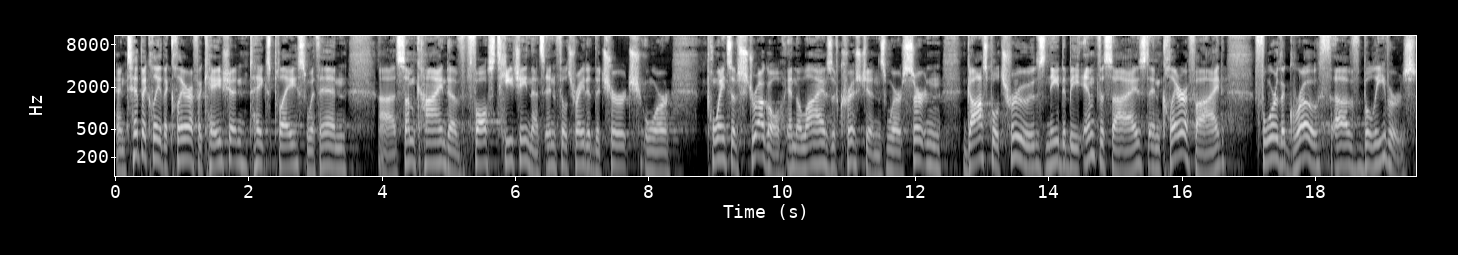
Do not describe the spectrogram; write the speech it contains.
And typically, the clarification takes place within uh, some kind of false teaching that's infiltrated the church or points of struggle in the lives of Christians where certain gospel truths need to be emphasized and clarified for the growth of believers.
